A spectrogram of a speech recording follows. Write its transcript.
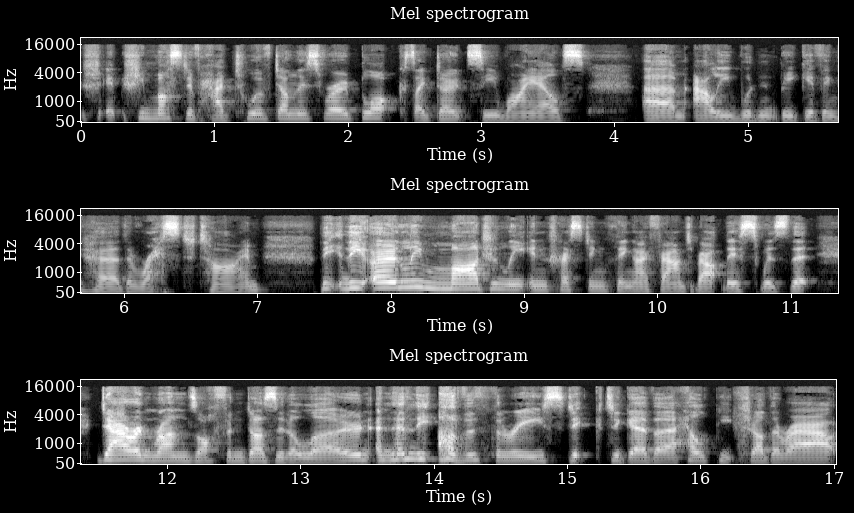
she, she must have had to have done this roadblock because I don't see why else um, Ali wouldn't be giving her the rest time. The the only marginally interesting thing I found about this was that Darren runs off and does it alone, and then the other three stick together, help each other out.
